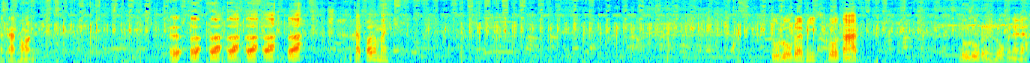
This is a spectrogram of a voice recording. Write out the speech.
อากาศร้อน เออเออเออเออเออเออเออกัดพ่อทำไม ดูลูกด้วยพี่โรตัส ดูลูกหน่อยลูกไปไหนแล้ว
